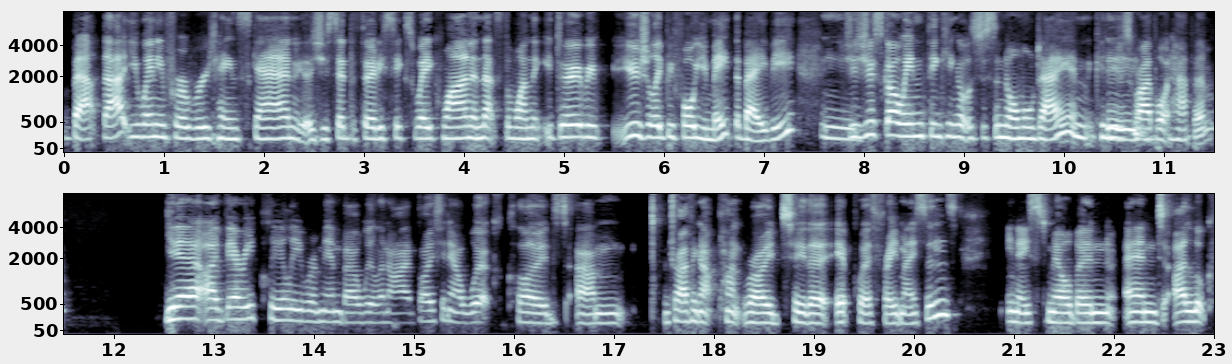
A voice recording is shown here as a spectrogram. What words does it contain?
about that? You went in for a routine scan, as you said, the 36 week one, and that's the one that you do usually before you meet the baby. Mm. Did you just go in thinking it was just a normal day? And can you mm. describe what happened? Yeah, I very clearly remember Will and I, both in our work clothes, um, driving up Punt Road to the Epworth Freemasons in East Melbourne. And I look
